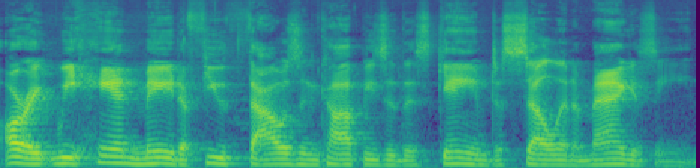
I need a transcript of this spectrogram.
all right, we handmade a few thousand copies of this game to sell in a magazine.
